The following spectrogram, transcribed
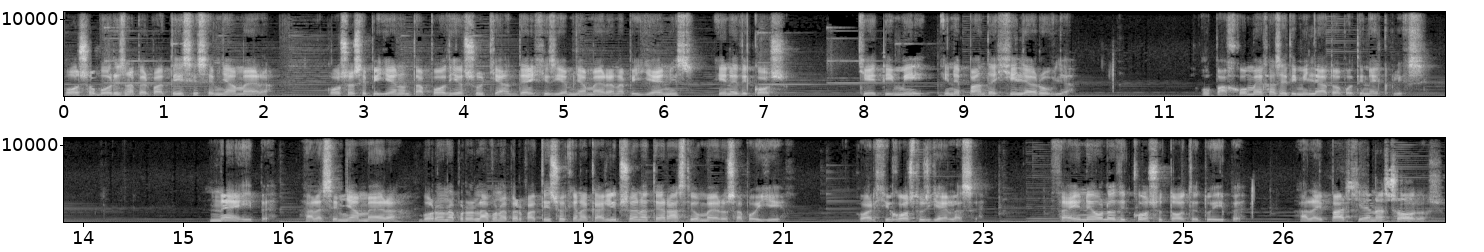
Όσο μπορείς να περπατήσεις σε μια μέρα. Όσο σε πηγαίνουν τα πόδια σου και αντέχεις για μια μέρα να πηγαίνεις, είναι δικό σου. Και η τιμή είναι πάντα χίλια ρούβλια. Ο Παχόμ έχασε τη μιλιά του από την έκπληξη. «Ναι», είπε, «αλλά σε μια μέρα μπορώ να προλάβω να περπατήσω και να καλύψω ένα τεράστιο μέρος από γη». Ο αρχηγός τους γέλασε. «Θα είναι όλο δικό σου τότε», του είπε, «αλλά υπάρχει ένας όρος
